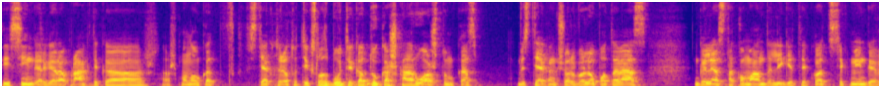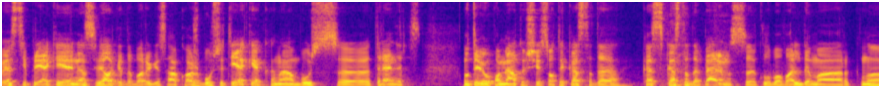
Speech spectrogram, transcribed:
teisinga ir gera praktika. Aš, aš manau, kad vis tiek turėtų tikslas būti, kad tu kažką ruoštum, kas vis tiek anksčiau ir vėliau po tavęs galės tą komandą lygiai taip pat sėkmingai vesti į priekį, nes vėlgi dabargi sako, aš būsiu tiek, kiek, na, bus uh, treneris. Nu tai jau po metų šiais, o tai kas tada, kas, kas tada perims klubo valdymą, ar, nu,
